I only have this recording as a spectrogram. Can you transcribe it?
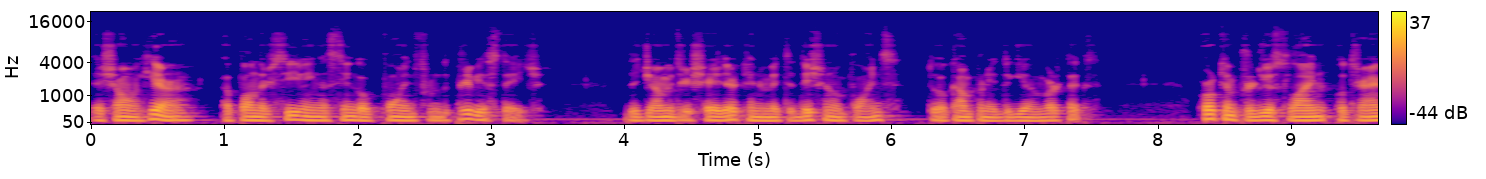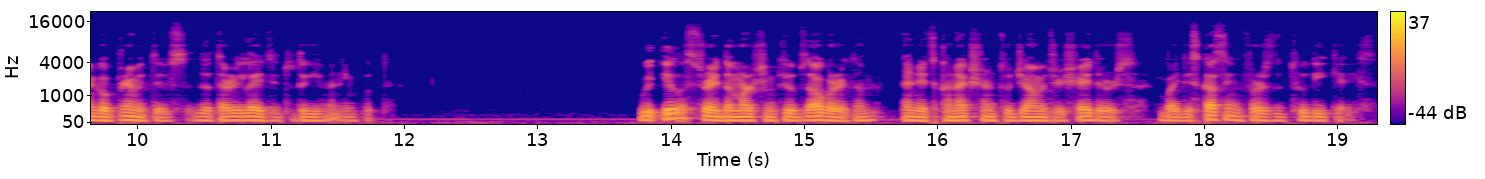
As shown here, upon receiving a single point from the previous stage, the geometry shader can emit additional points to accompany the given vertex, or can produce line or triangle primitives that are related to the given input. We illustrate the Marching Cubes algorithm and its connection to geometry shaders by discussing first the 2D case.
